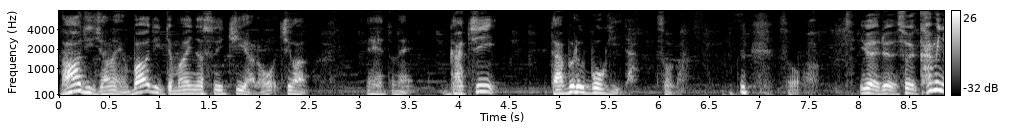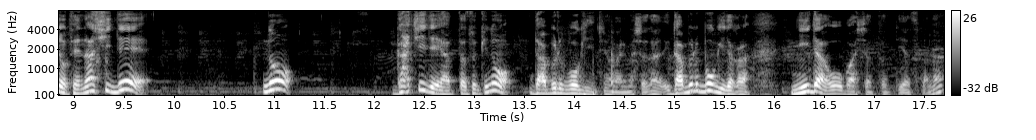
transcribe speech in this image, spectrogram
バーディーじゃないよ。バーディーってマイナス1やろ？違う。えっ、ー、とね、ガチダブルボギーだ。そうだ。そう。いわゆる、そういう神の手なしでのガチでやった時のダブルボギーっていうのがありました。ダブルボギーだから2打オーバーしちゃったってやつかな。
